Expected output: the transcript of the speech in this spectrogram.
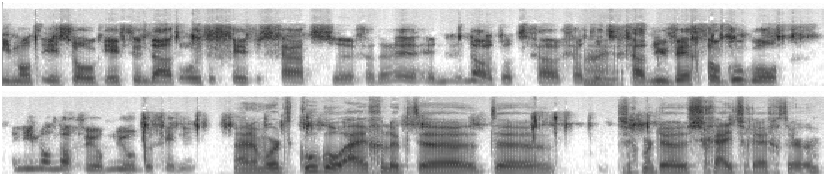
iemand is ook, heeft inderdaad ooit een certificaat eh, gedaan. En eh, nou, dat, gaat, gaat, Ah, dat gaat nu weg van Google en iemand mag weer opnieuw beginnen. Nou, dan wordt Google eigenlijk de, de, zeg maar de scheidsrechter.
